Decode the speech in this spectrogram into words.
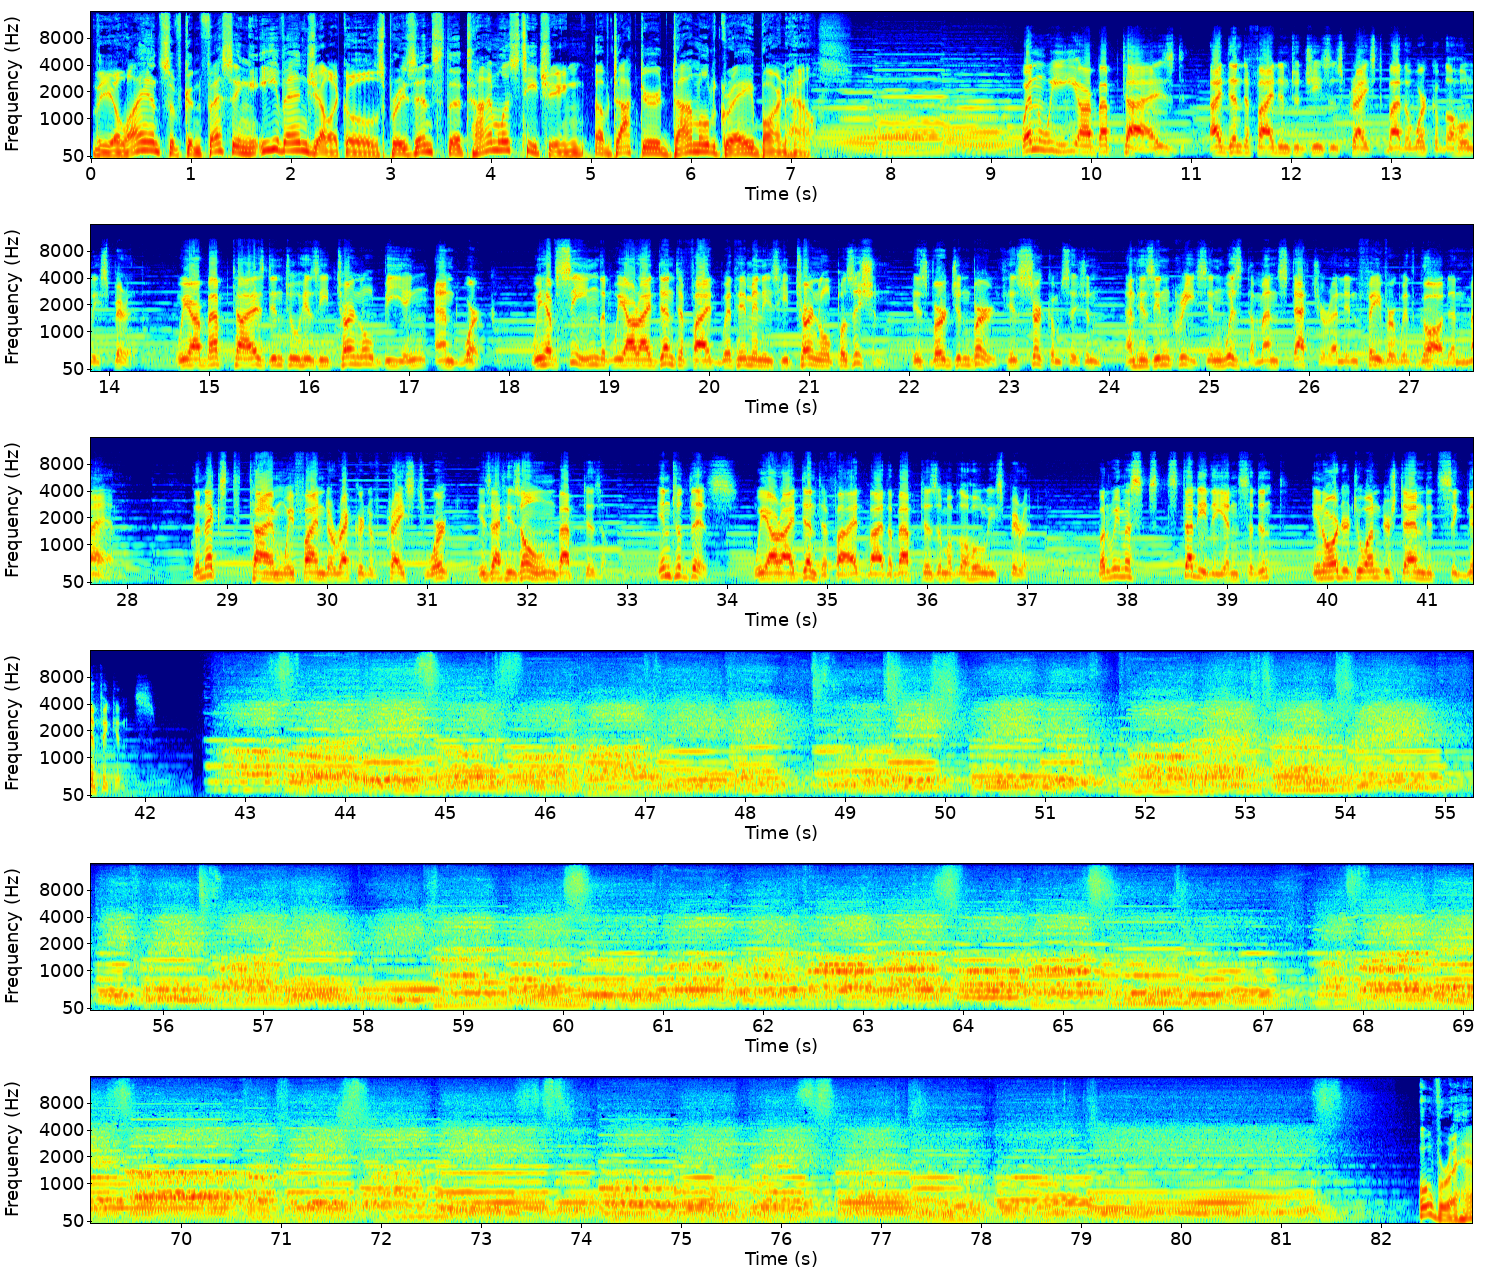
The Alliance of Confessing Evangelicals presents the timeless teaching of Dr. Donald Grey Barnhouse. When we are baptized, identified into Jesus Christ by the work of the Holy Spirit, we are baptized into his eternal being and work. We have seen that we are identified with him in his eternal position, his virgin birth, his circumcision, and his increase in wisdom and stature and in favor with God and man. The next time we find a record of Christ's work is at his own baptism. Into this we are identified by the baptism of the Holy Spirit. But we must study the incident in order to understand its significance.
